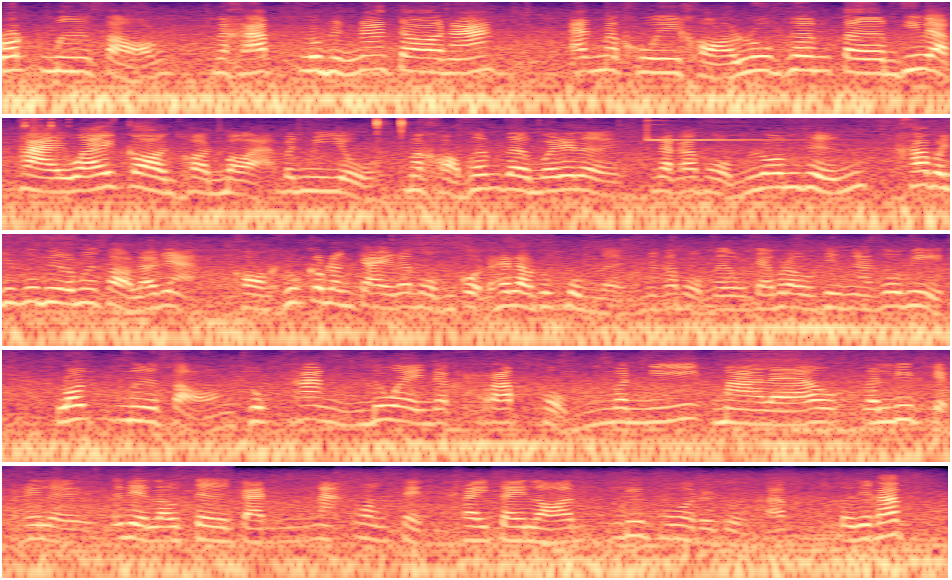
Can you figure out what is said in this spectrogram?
รถมือ2นะครับรวมถึงหน้าจอนะ แอดมาคุยขอรูปเพิ่มเติมที่แบบถ่ายไว้ก่อนถอดเบาะอะมันมีอยู่ มาขอเพิ่มเติมไว้ได้เลยนะครับผมรวมถึงเข้าไปที่ซูเปอร์พีรถมือสองแล้วเนี่ยขอทุกกำลังใจแล้วผมกดให้เราทุกปุ่มเลยนะครับผมเป็นกำลังใจพวกเราทีมงานซูเปอร์พีรถมือสองทุกท่านด้วยนะครับผมวันนี้มาแล้วแล้วรีบเก็บให้เลยแล้วเดี๋ยวเราเจอกันณวันเสร็จใครใจร้อนรีบโทรด่วนๆครับสวัสดีครับ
